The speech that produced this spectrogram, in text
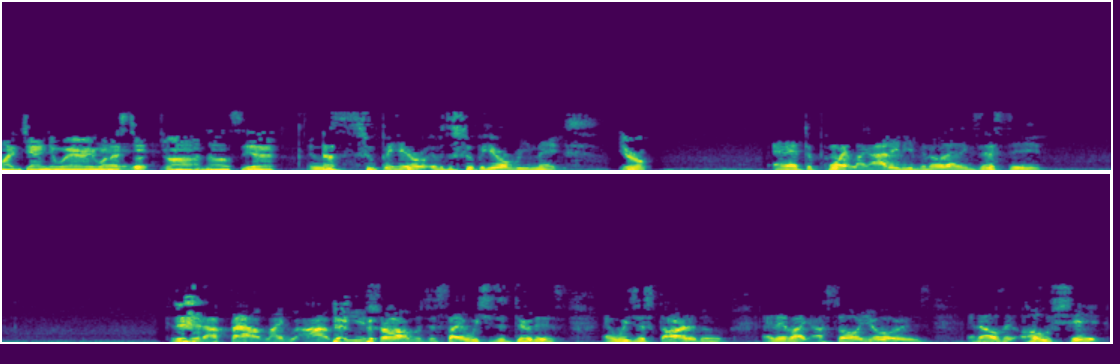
like January when I Yeah. started drawing those. Yeah, It was superhero. It was a superhero remix. you're And at the point, like I didn't even know that existed. Because then I found, like, I, me and Sean was just like, we should just do this, and we just started them. And then, like, I saw yours, and I was like, oh shit,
